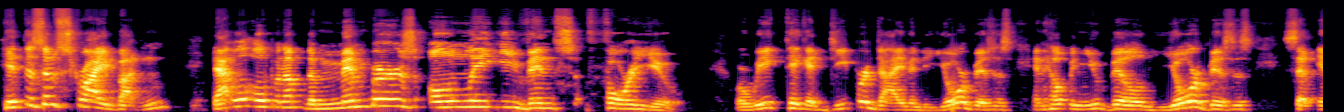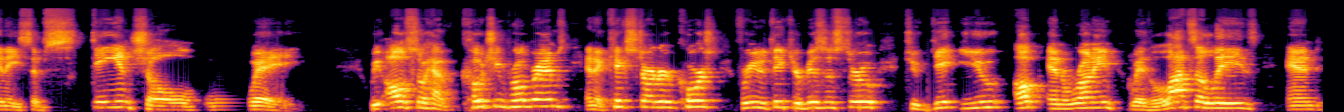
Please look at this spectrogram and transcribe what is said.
Hit the subscribe button that will open up the members only events for you, where we take a deeper dive into your business and helping you build your business in a substantial way. We also have coaching programs and a Kickstarter course for you to take your business through to get you up and running with lots of leads and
